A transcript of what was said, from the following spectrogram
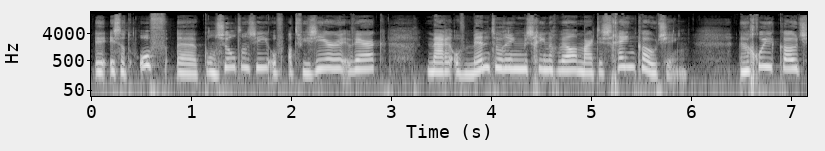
is dat of uh, consultancy of adviseerwerk, maar, of mentoring misschien nog wel, maar het is geen coaching. Een goede coach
